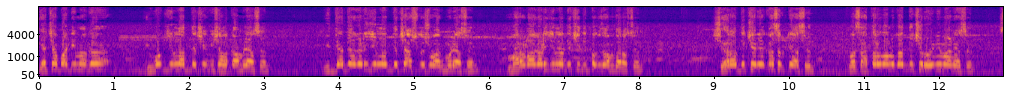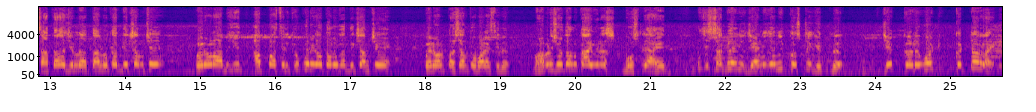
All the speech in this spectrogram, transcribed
याच्या पाठीमागं युवक जिल्हाध्यक्ष विशाल कांबळे असेल विद्यार्थी आघाडी जिल्हाध्यक्ष आशुतोष वाघमोडे असेल मराठा आघाडी जिल्हाध्यक्ष दीपक जामदार असेल शहराध्यक्ष रेखा सकटे असेल किंवा सातारा तालुकाध्यक्ष रोहिणी माने असेल सातारा जिल्हा तालुकाध्यक्ष आमचे पैलवान अभिजित आप्पा असतील किंवा कोरेगाव तालुकाध्यक्ष आमचे पैलवान प्रशांत उबाळे असतील. महाबळेश्वर तालुका अविनाश भोसले आहेत. म्हणजे सगळ्यांनी ज्याने ज्यांनी कष्ट घेतलं जे कडवट कट्टर राहिले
